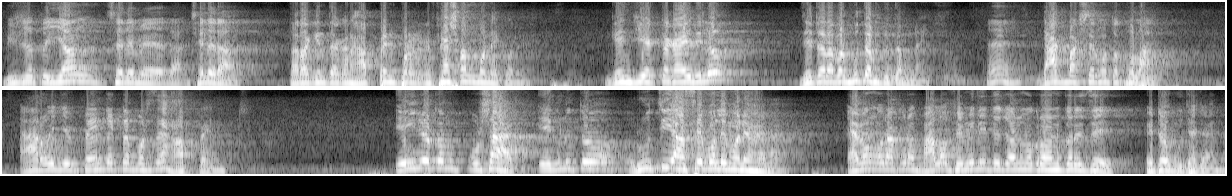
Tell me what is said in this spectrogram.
বিশেষত ইয়াং ছেলেমেয়েরা, ছেলেরা, তারা কিন্তু এখন হাফ প্যান্ট পরাটাকে ফ্যাশন মনে করে। গেঞ্জি একটা গায়ে দিল, যেটার আবার বুতাম টুতাম নাই। হ্যাঁ? ডাক বাক্সের মতো খোলা। আর ওই যে প্যান্ট একটা পরছে, হাফ প্যান্ট। এই রকম পোশাক, এগুলো তো রুচি আছে বলে মনে হয় না। এবং ওরা কোনো ভালো ফ্যামিলিতে জন্মগ্রহণ করেছে, এটাও বোঝা যায় না।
